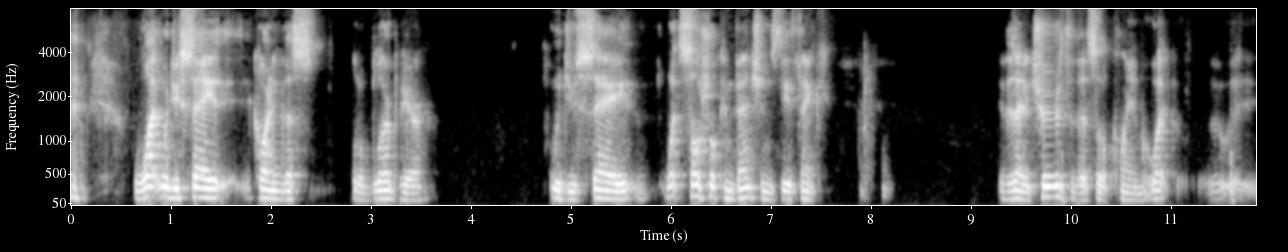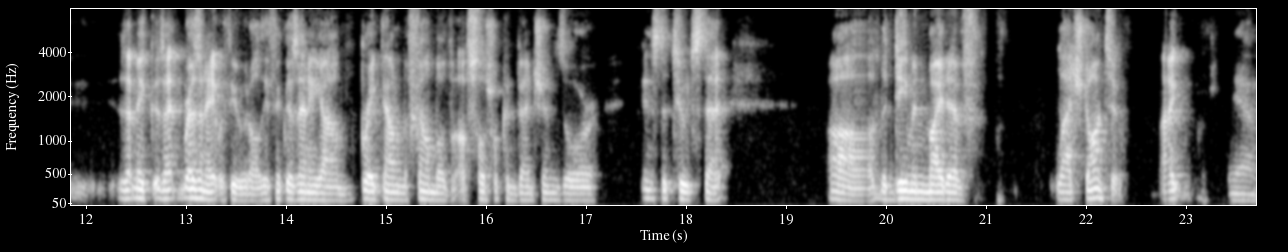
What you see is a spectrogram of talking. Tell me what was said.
what would you say, according to this little blurb here, would you say, what social conventions do you think, if there's any truth to this little claim, what, does that make, does that resonate with you at all? Do you think there's any um, breakdown in the film of, of social conventions or institutes that uh, the demon might have latched onto? I, Yeah.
